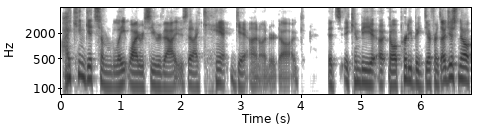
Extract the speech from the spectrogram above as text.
I can get some late wide receiver values that I can't get on underdog. It's it can be a, you know, a pretty big difference. I just know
